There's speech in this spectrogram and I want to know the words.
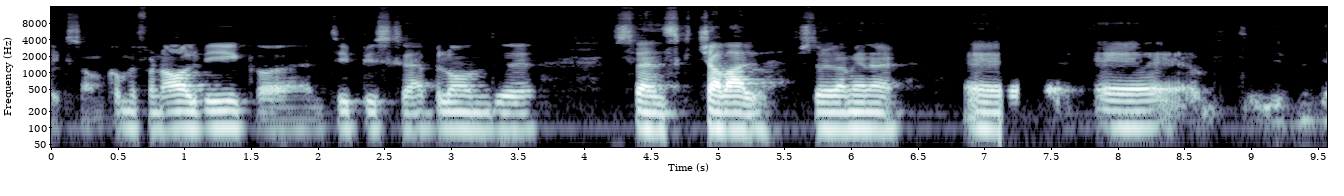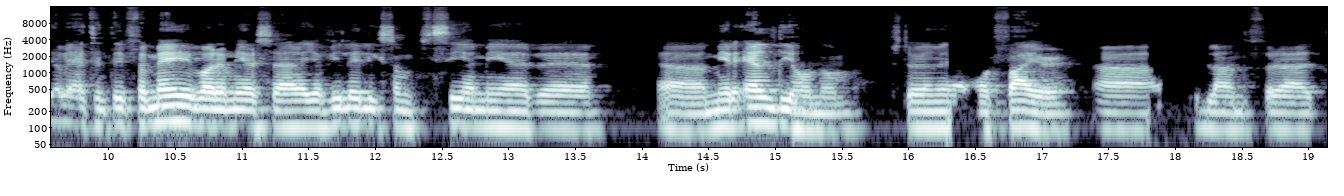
Liksom. Kommer från Alvik och en typisk så här, blond eh, svensk chaval. Förstår du vad jag menar? Eh, eh, jag vet inte, för mig var det mer så här, jag ville liksom se mer, eh, eh mer eld i honom. Förstår du vad jag menar? Och fire eh, ibland för att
